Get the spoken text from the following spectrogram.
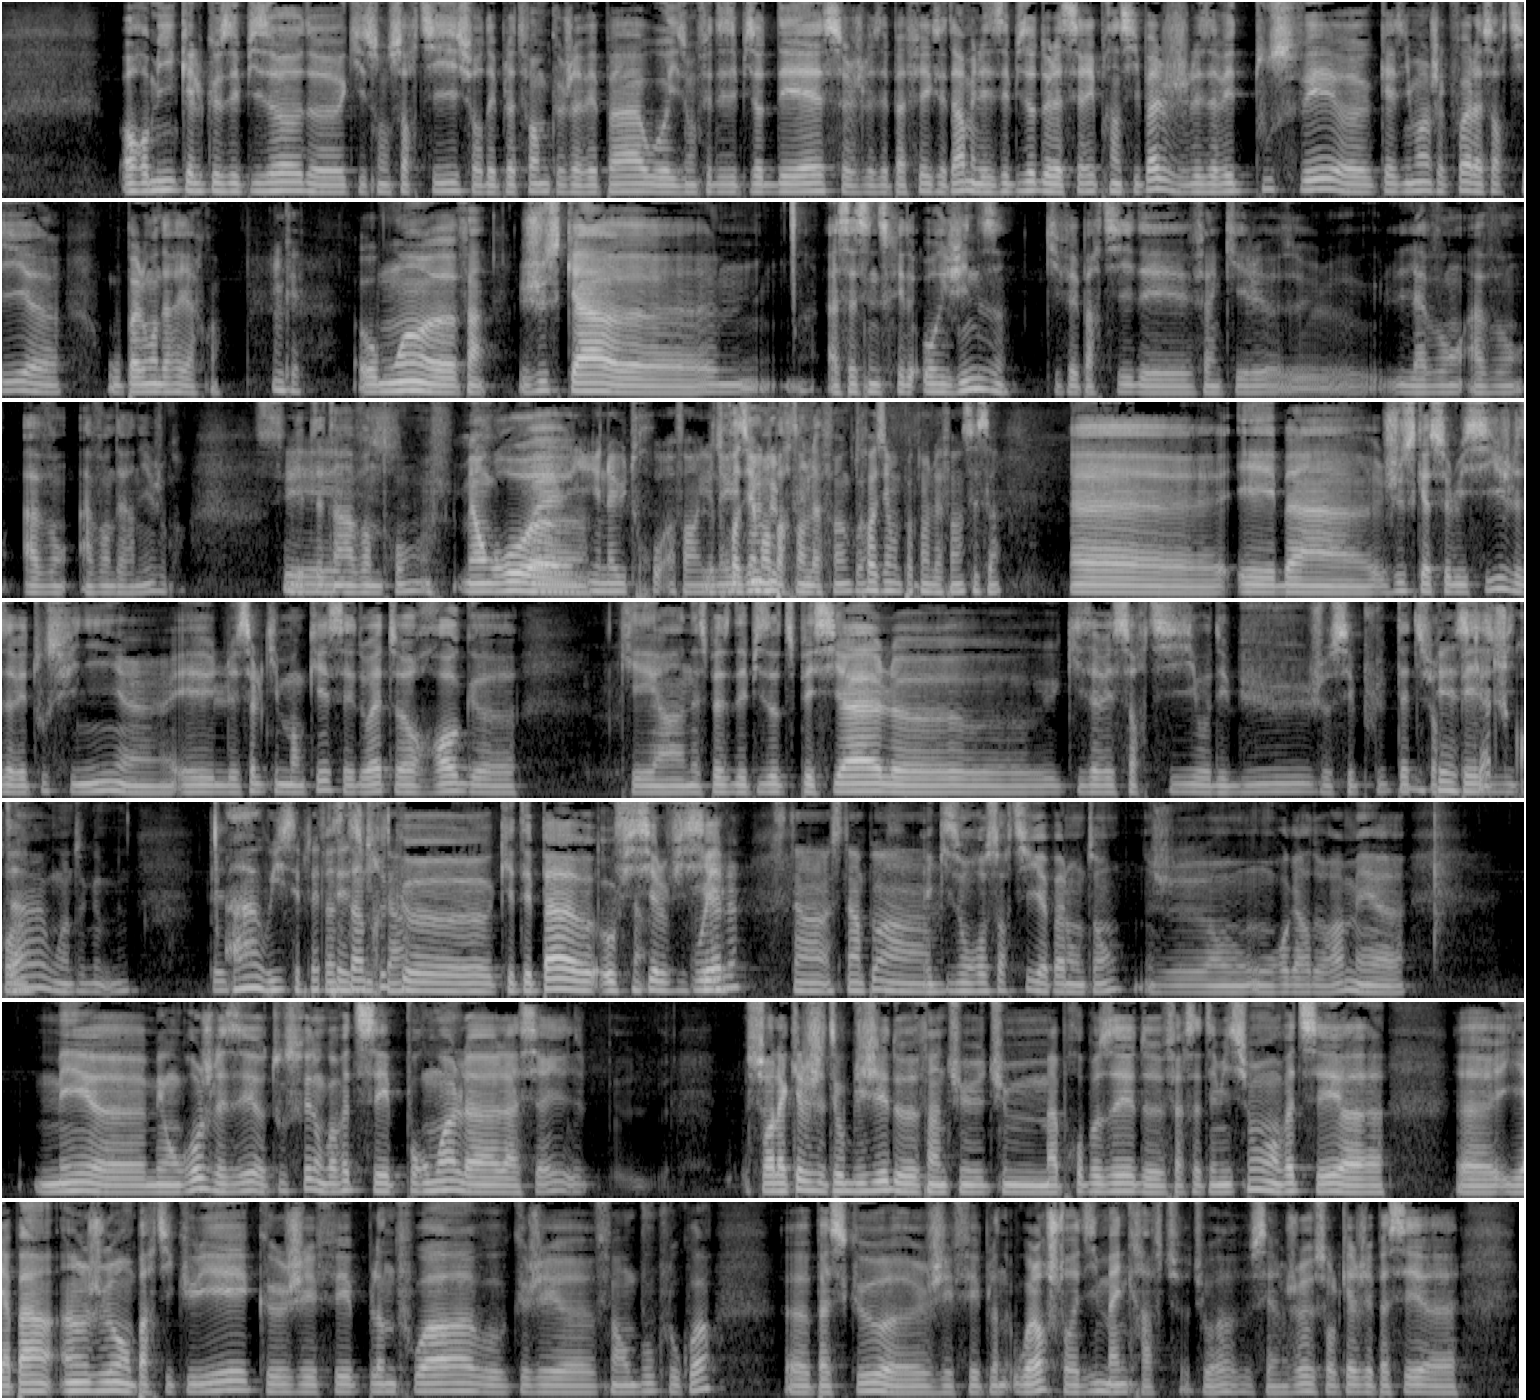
hormis quelques épisodes euh, qui sont sortis sur des plateformes que j'avais pas, ou ils ont fait des épisodes DS, je les ai pas fait, etc. Mais les épisodes de la série principale, je les avais tous faits euh, quasiment à chaque fois à la sortie, euh, ou pas loin derrière, quoi. Ok. Au moins, enfin, jusqu'à euh, Assassin's Creed Origins, qui fait partie des, enfin, qui est l'avant, avant, avant, avant dernier, je crois. Il y a peut-être un avant de trop, mais en gros, Ouais, euh, il y en a eu trop. Enfin, il y le en a eu troisième en partant de la fin, quoi. Troisième en partant de la fin, c'est ça. Euh, et ben jusqu'à celui-ci, je les avais tous finis euh, et les seuls qui me manquaient, c'est doit être Rogue, euh, qui est un espèce d'épisode spécial qu'ils avaient sorti au début, je sais plus, peut-être sur PS4, PS je crois. ou un truc. comme- Ah oui, c'est peut-être Enfin, c'était un truc qui était pas officiel officiel Oui. C'était un, un peu un. et qu'ils ont ressorti il y a pas longtemps. Je, on, on regardera, mais mais euh, mais en gros, je les ai euh, tous faits. Donc en fait, c'est pour moi la, série sur laquelle j'étais obligé de. Enfin, tu, tu m'as proposé de faire cette émission. En fait, c'est euh, il n'y a pas un jeu en particulier que j'ai fait plein de fois ou que j'ai fait en boucle ou quoi. parce que j'ai fait plein de... Ou alors je t'aurais dit Minecraft, tu- vois. C'est un jeu sur lequel j'ai passé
